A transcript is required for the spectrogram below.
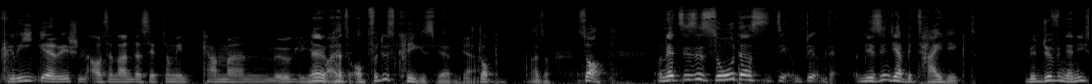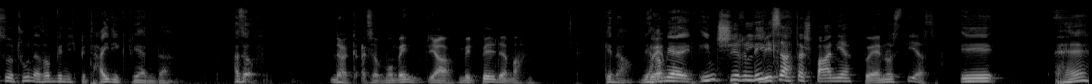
kriegerischen Auseinandersetzungen kann man Ja, du möglicherweise. kannst Opfer des Krieges werden. Ja. Stopp. Also, so. Und jetzt ist es so, dass die, die, wir sind ja beteiligt. Wir dürfen ja nicht so tun, als ob wir nicht beteiligt werden da. Also, Na, also Moment, ja, mit Bilder machen. genau. Wir Wer- haben ja in Incirlik. Wie sagt der Spanier? Buenos dias. Äh, hä?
